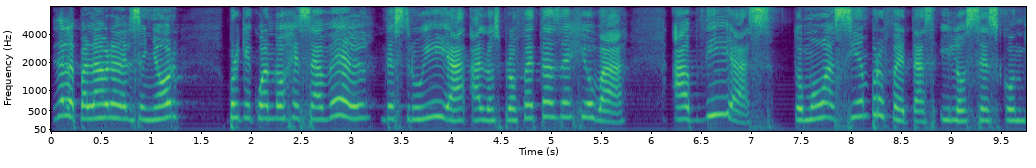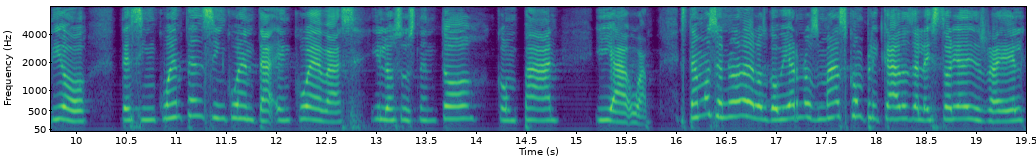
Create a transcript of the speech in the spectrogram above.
Dice la palabra del Señor, porque cuando Jezabel destruía a los profetas de Jehová, Abdías tomó a cien profetas y los escondió de cincuenta en cincuenta en cuevas y los sustentó con pan y agua. Estamos en uno de los gobiernos más complicados de la historia de Israel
